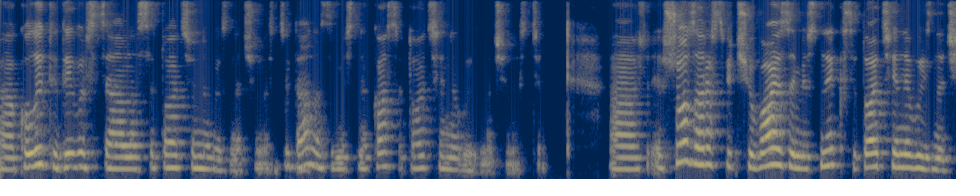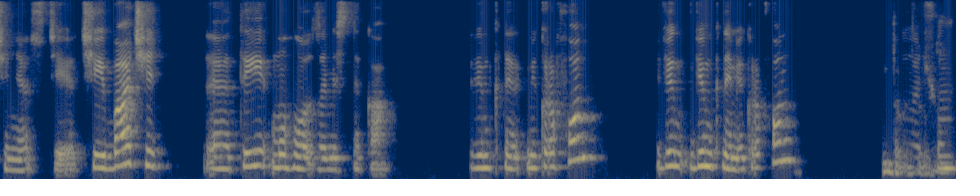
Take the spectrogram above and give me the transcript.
Е, Коли ти дивишся на ситуацію невизначеності, да? на замісника ситуації невизначеності. Е, Що зараз відчуває замісник ситуації невизначеності? Чи бачить е, ти мого замісника? Вімкни мікрофон. Вім- Вімкни мікрофон. Бачу.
